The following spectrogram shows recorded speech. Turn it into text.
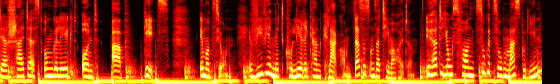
der Schalter ist umgelegt und ab geht's. Emotionen. Wie wir mit Cholerikern klarkommen. Das ist unser Thema heute. Ihr hört die Jungs von Zugezogen Maskulin,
